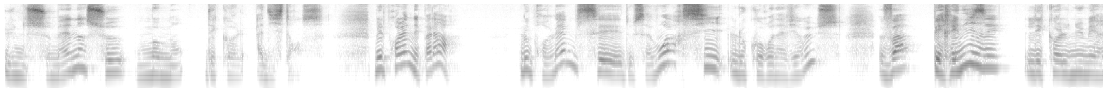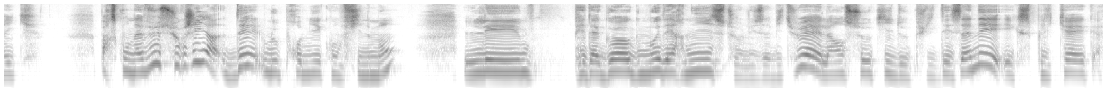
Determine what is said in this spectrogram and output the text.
une semaine ce moment d'école à distance. Mais le problème n'est pas là. Le problème, c'est de savoir si le coronavirus va pérenniser l'école numérique. Parce qu'on a vu surgir dès le premier confinement les pédagogues modernistes, les habituels, hein, ceux qui depuis des années expliquaient à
